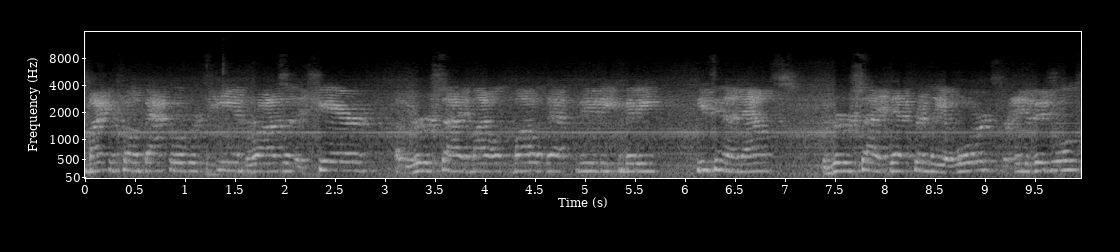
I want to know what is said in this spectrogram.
microphone back over to Ian Barraza, the chair of the Riverside Model, Model Deaf Community Committee. He's going to announce the Riverside Deaf Friendly Awards for individuals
